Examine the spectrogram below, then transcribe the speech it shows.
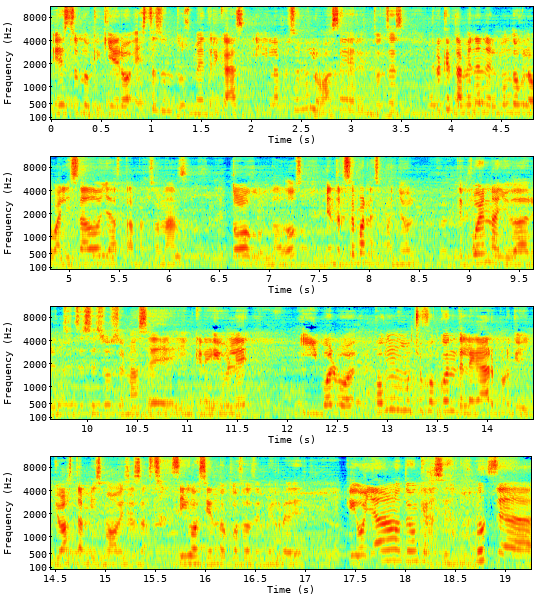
esto es lo que quiero, estas son tus métricas y la persona lo va a hacer. Entonces, creo que también en el mundo globalizado ya están personas de todos los lados, mientras sepan español, te pueden ayudar. Entonces, eso se me hace increíble. Y vuelvo, pongo mucho foco en delegar porque yo hasta mismo a veces sigo haciendo cosas de mis redes que digo, ya no lo tengo que hacer. O sea,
